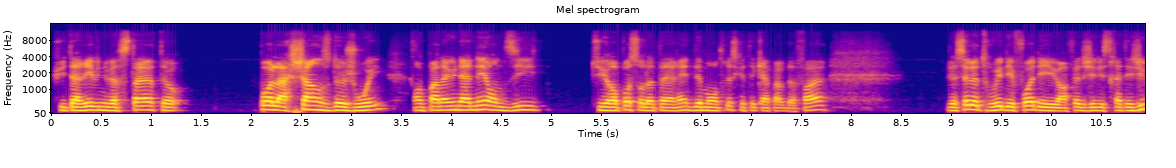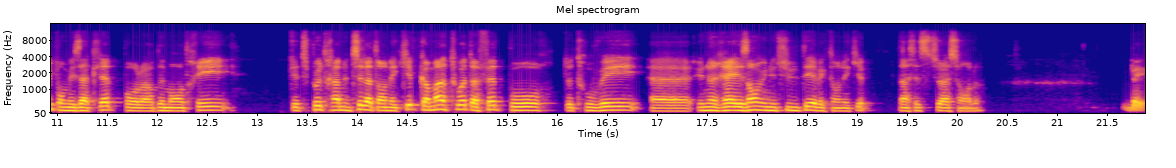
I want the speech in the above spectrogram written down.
puis tu arrives universitaire, tu n'as pas la chance de jouer. Donc pendant une année, on te dit tu n'iras pas sur le terrain démontrer ce que tu es capable de faire. J'essaie de trouver des fois des. En fait, j'ai des stratégies pour mes athlètes pour leur démontrer que tu peux te rendre utile à ton équipe. Comment toi, tu as fait pour te trouver euh, une raison, une utilité avec ton équipe dans cette situation-là? Bien,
